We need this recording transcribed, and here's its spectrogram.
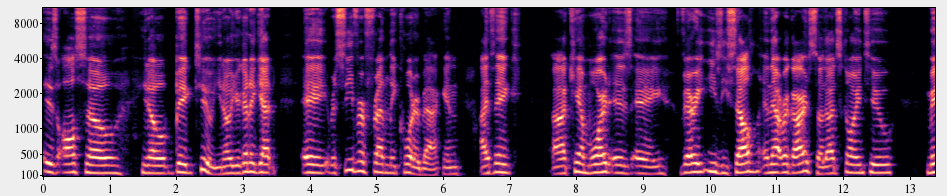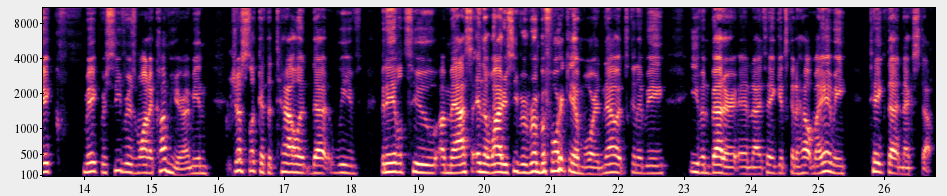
is also, you know, big too. You know, you're going to get a receiver friendly quarterback. And I think uh, Cam Ward is a very easy sell in that regard. So that's going to make make receivers want to come here. I mean, just look at the talent that we've been able to amass in the wide receiver room before Cam Ward. Now it's going to be even better, and I think it's going to help Miami take that next step.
